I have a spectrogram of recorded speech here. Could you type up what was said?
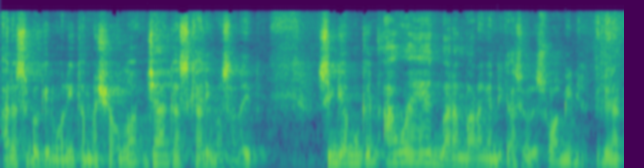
Ada sebagian wanita, masya Allah, jaga sekali masalah itu. Sehingga mungkin awet barang-barang yang dikasih oleh suaminya. Gitu kan?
